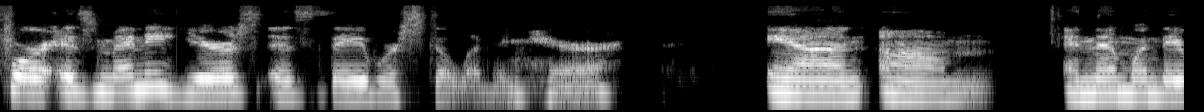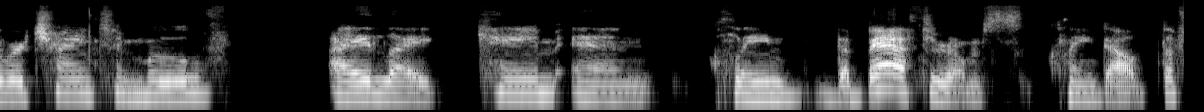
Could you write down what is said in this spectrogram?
for as many years as they were still living here. And um and then when they were trying to move, I like came and cleaned the bathrooms, cleaned out the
